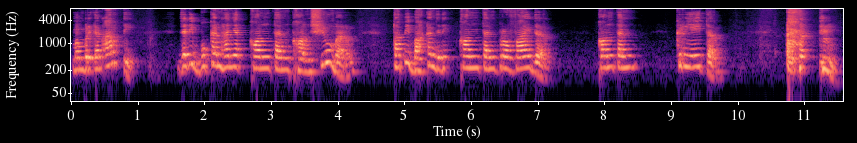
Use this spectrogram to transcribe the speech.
memberikan arti. Jadi bukan hanya content consumer, tapi bahkan jadi content provider, content creator.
